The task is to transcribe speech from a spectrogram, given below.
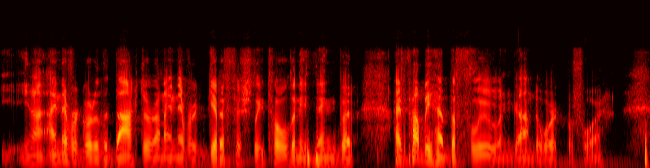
you know I never go to the doctor and I never get officially told anything, but I've probably had the flu and gone to work before. I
